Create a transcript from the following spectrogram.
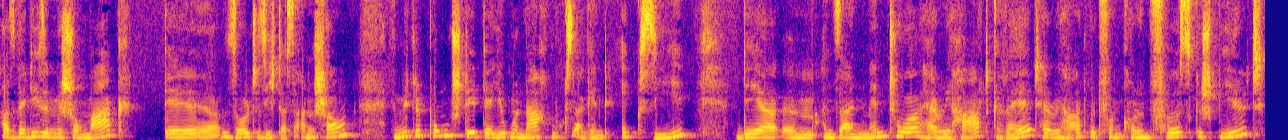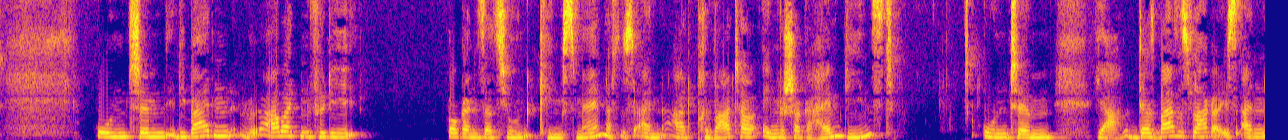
Also wer diese Mischung mag, der sollte sich das anschauen. Im Mittelpunkt steht der junge Nachwuchsagent Exi, der ähm, an seinen Mentor Harry Hart gerät. Harry Hart wird von Colin Firth gespielt. Und ähm, die beiden arbeiten für die Organisation Kingsman. Das ist eine Art privater englischer Geheimdienst. Und ähm, ja, das Basislager ist ein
